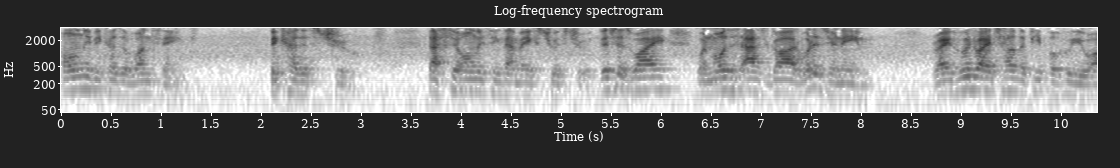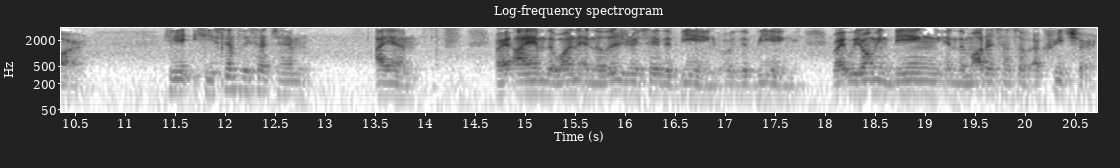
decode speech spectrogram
only because of one thing because it's true. That's the only thing that makes truth true. This is why when Moses asked God, What is your name? Right? Who do I tell the people who you are? He, he simply said to him, I am. Right? I am the one, and the liturgy we say the being or the being. Right? We don't mean being in the modern sense of a creature.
